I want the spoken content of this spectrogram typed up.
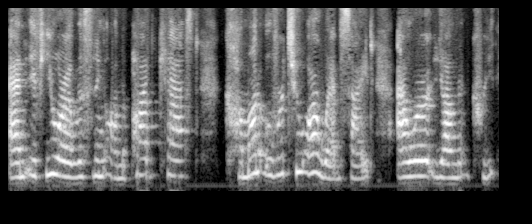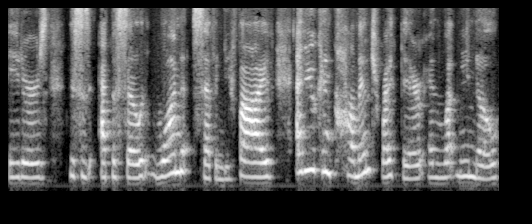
And if you are listening on the podcast, come on over to our website, Our Young Creators. This is episode 175, and you can comment right there and let me know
